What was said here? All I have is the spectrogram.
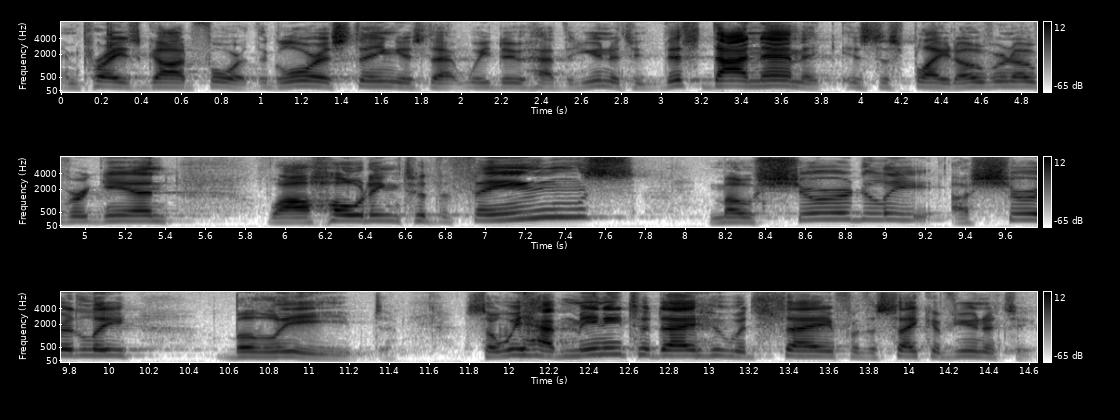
And praise God for it. The glorious thing is that we do have the unity. This dynamic is displayed over and over again while holding to the things most assuredly, assuredly believed. So we have many today who would say, for the sake of unity,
